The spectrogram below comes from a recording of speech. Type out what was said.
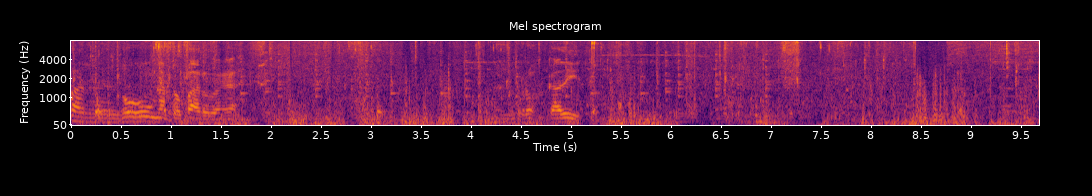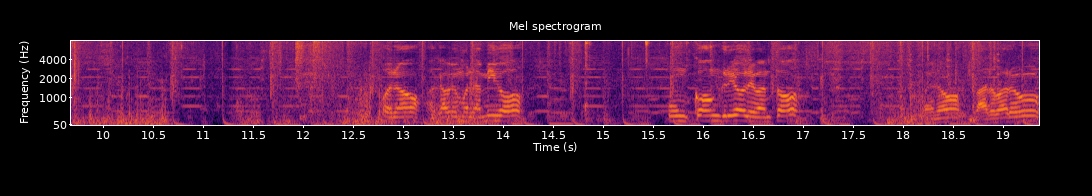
Oh, un gato pardo, mira. Enroscadito. Bueno, acá vemos el amigo. Un congrio levantó. Bueno, bárbaro.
